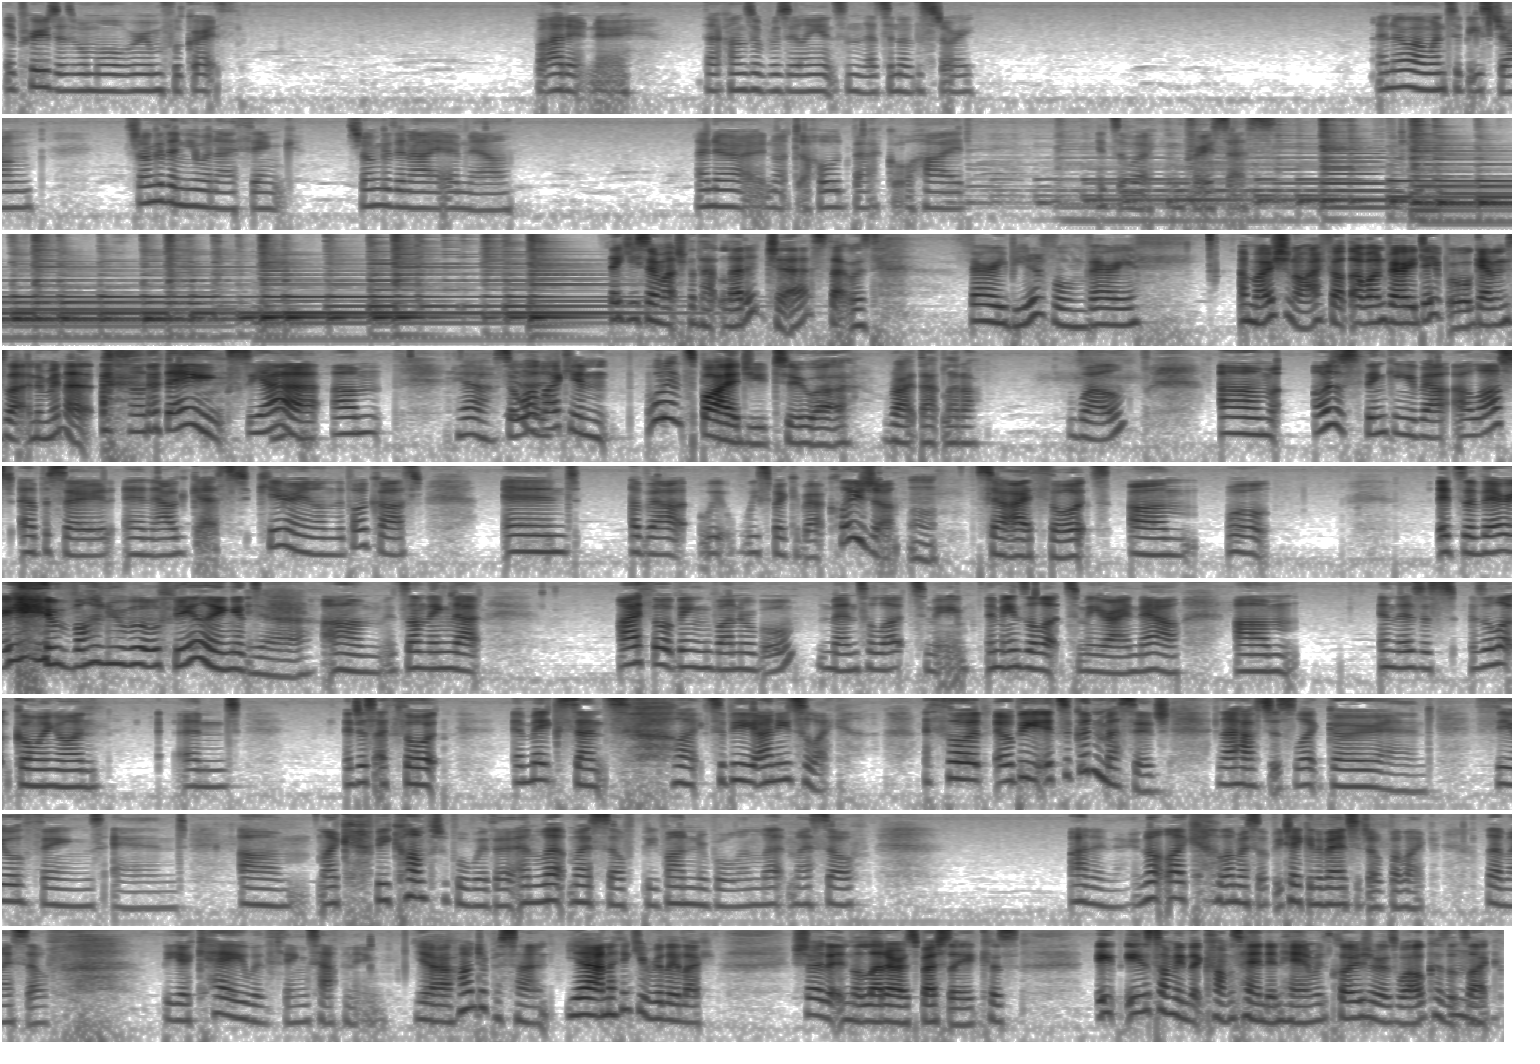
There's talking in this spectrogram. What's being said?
It proves there's more room for growth. But I don't know. That comes with resilience, and that's another story. I know I want to be strong, stronger than you and I think, stronger than I am now. I know not to hold back or hide. It's a working process. Thank you so much for that letter, Jess. That was very beautiful and very emotional. I felt that one very deep, but we'll get into that in a minute. oh, thanks. Yeah. Um, Yeah. So, what like in what inspired you to uh, write that letter? well, um, I was just thinking about our last episode and our guest Kieran on the podcast, and about we we spoke about closure. Mm. So I thought, um, well, it's a very vulnerable feeling. It's yeah. um, it's something that I thought being vulnerable meant a lot to me. It means a lot to me right now. Um, and there's this, there's a lot going on, and it just I thought it makes sense, like to be. I need to like. I thought it would be. It's a good message, and I have to just let go and feel things and um, like be comfortable with it and let myself be vulnerable and let myself I don't know, not like let myself be taken advantage of, but like let myself be okay with things happening. Yeah, hundred percent. Yeah, and I think you really like show that in the letter, especially because it is something that comes hand in hand with closure as well. Because it's Mm. like,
